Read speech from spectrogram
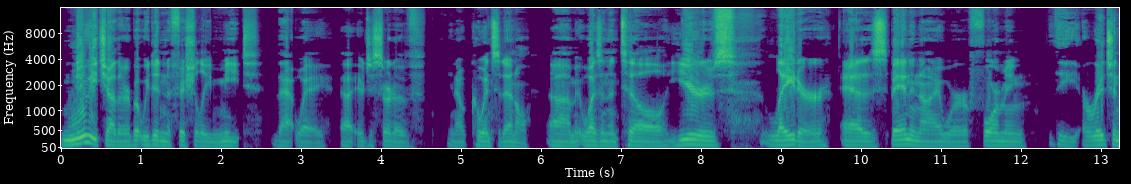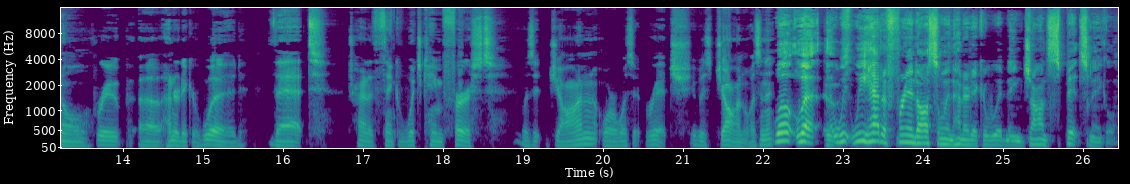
knew each other, but we didn't officially meet that way. Uh, it was just sort of, you know, coincidental. Um, it wasn't until years later, as Ben and I were forming the original group, uh, Hundred Acre Wood, that trying to think of which came first. Was it John or was it Rich? It was John, wasn't it? Well, well we, we had a friend also in Hundred Acre Wood named John Spitznagel,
